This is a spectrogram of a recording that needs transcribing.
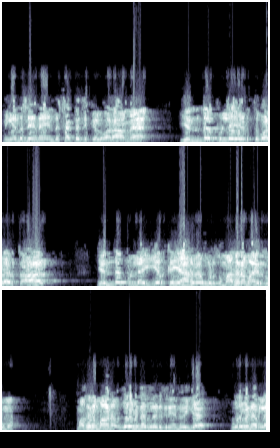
நீங்க என்ன செய்யணும் இந்த சட்ட சிக்கல் வராம எந்த பிள்ளையை எடுத்து வளர்த்தால் எந்த பிள்ளை இயற்கையாகவே உங்களுக்கு மகரமா இருக்குமோ? மகரமான உறவினர்கள் எடுக்கிறீங்கன்னு வைங்க. உறவினர்ல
